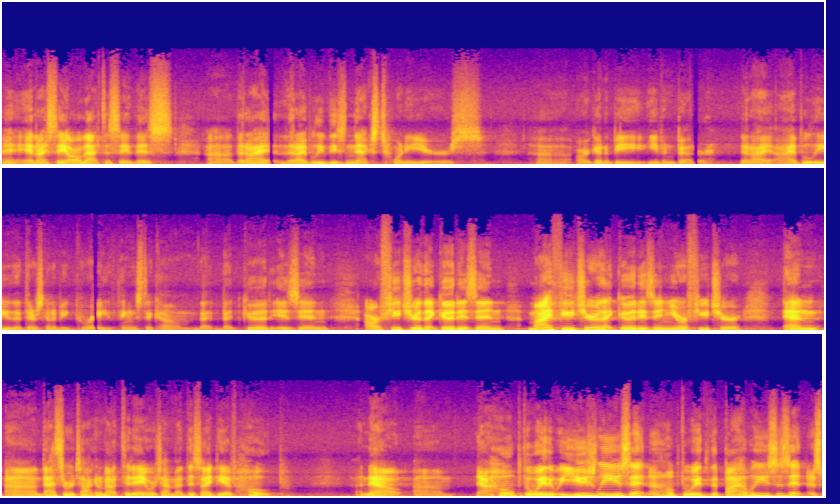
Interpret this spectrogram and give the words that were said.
And, and I say all that to say this uh, that, I, that I believe these next 20 years uh, are going to be even better that I, I believe that there's going to be great things to come, that, that good is in our future, that good is in my future, that good is in your future. And uh, that's what we're talking about today. We're talking about this idea of hope. Now, um, now, hope, the way that we usually use it, and I hope the way that the Bible uses it, is,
